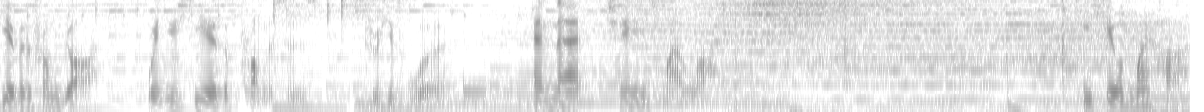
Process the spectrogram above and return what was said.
given from God when you hear the promises through His Word. And that changed my life. He healed my heart,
